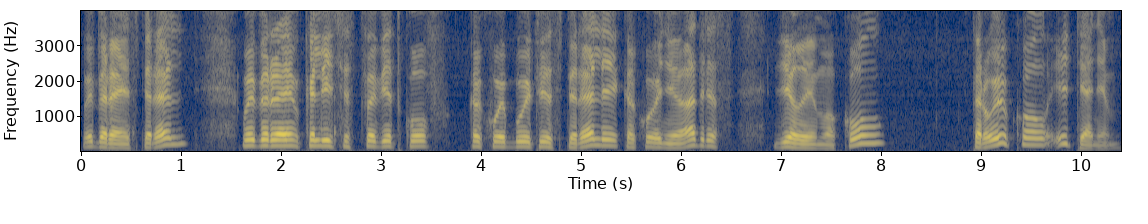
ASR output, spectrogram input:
Выбираем спираль, выбираем количество витков, какой будет вид спирали, какой у нее адрес, делаем укол, второй укол и тянем.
